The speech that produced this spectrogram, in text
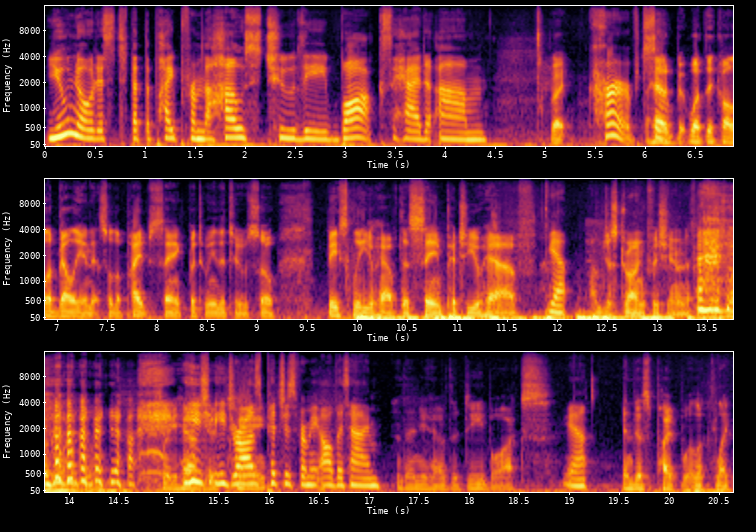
you noticed that the pipe from the house to the box had um, right. curved. It So a, what they call a belly in it, so the pipe sank between the two. So basically, you have the same picture you have. yeah. I'm just drawing for Sharon. If that's what you want to do. So you have He, he draws tank, pictures for me all the time. and then you have the D box, Yeah. and this pipe looked like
